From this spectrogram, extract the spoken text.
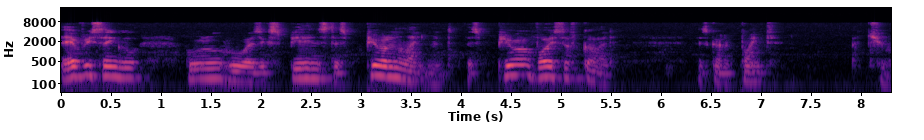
Every single guru who has experienced this pure enlightenment, this pure voice of God, is going to point at you.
